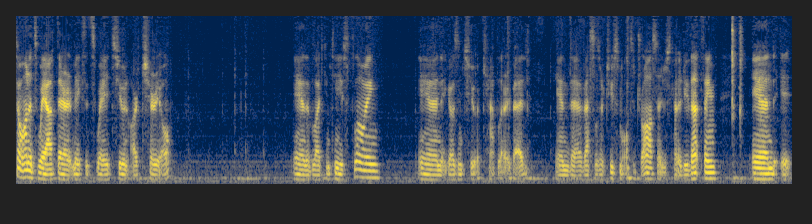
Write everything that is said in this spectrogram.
So on its way out there, it makes its way to an arteriole. And the blood continues flowing, and it goes into a capillary bed and the vessels are too small to draw, so I just kind of do that thing. And it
